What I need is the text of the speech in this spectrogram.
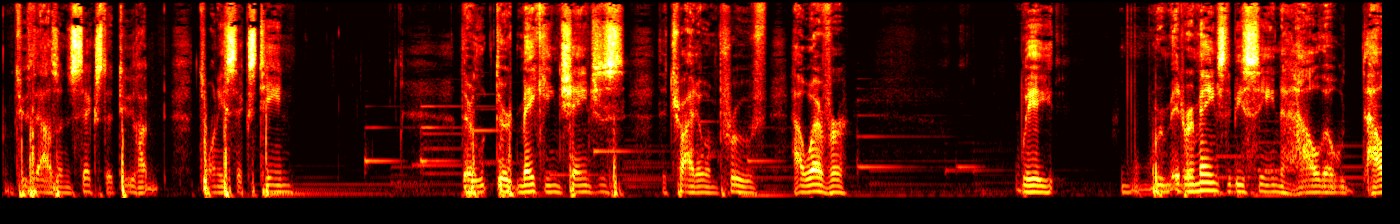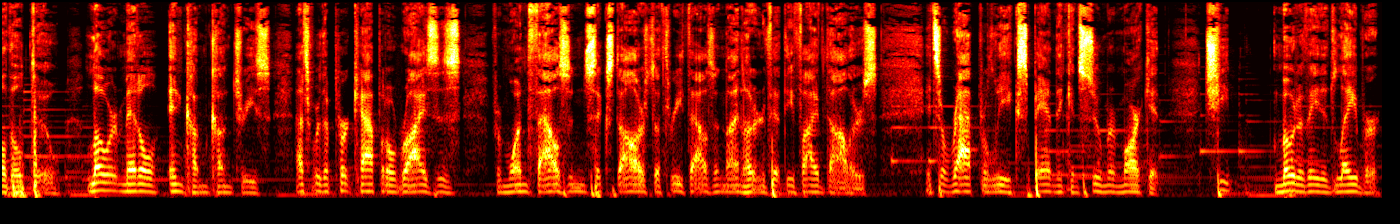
from 2006 to 2016. They're, they're making changes to try to improve. However, we it remains to be seen how they'll how they'll do. Lower middle income countries, that's where the per capita rises from one thousand six dollars to three thousand nine hundred and fifty five dollars. It's a rapidly expanding consumer market, cheap, motivated labor,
